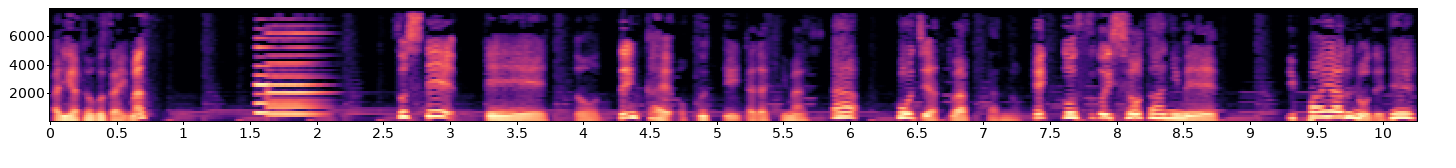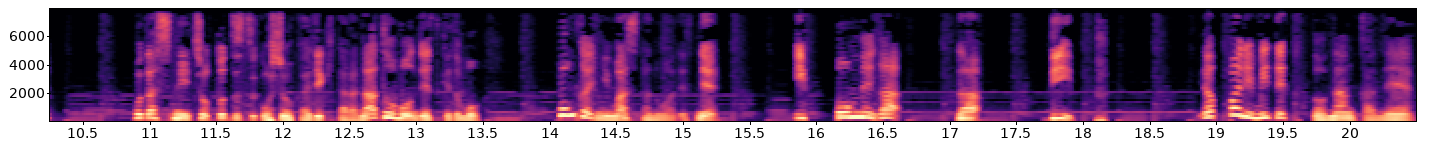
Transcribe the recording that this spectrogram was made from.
ありがとうございます。そして、えー、っと、前回送っていただきました、コージアトワークさんの結構すごいショートアニメ、いっぱいあるのでね、小出しにちょっとずつご紹介できたらなと思うんですけども、今回見ましたのはですね、1本目が、ザ・ビープ。やっぱり見てくとなんかね、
